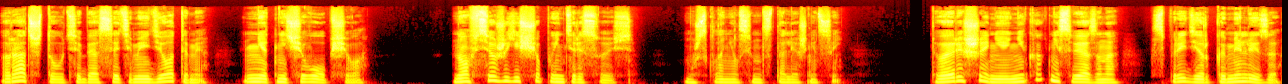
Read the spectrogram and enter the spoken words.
рад, что у тебя с этими идиотами нет ничего общего. Но все же еще поинтересуюсь. Муж склонился над столешницей. Твое решение никак не связано с придирками Лизы.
